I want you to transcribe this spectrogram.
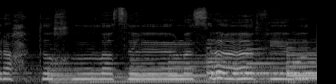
رح تخلص المسافة والطريق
